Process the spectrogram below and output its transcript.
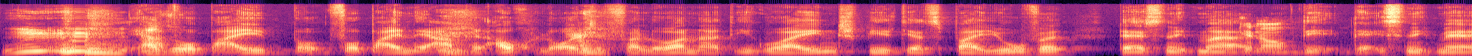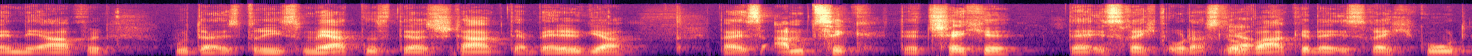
ja, wobei, wo- wobei Neapel auch Leute verloren hat. Higuain spielt jetzt bei Juve, der ist nicht mehr, Genau. der, der ist nicht mehr in Neapel. Gut, da ist Dries Mertens, der ist stark, der Belgier. Da ist Amzig, der Tscheche, der ist recht, oder Slowake, der ist recht gut.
